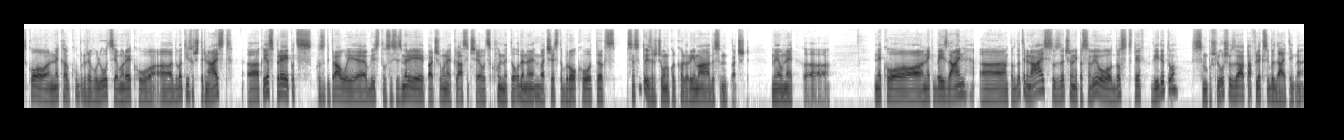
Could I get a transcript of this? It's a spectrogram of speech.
tako neka revolucija, bom rekel, uh, 2013. Uh, ko jaz prej, kot, kot sem ti pravil, je v bistvu sem se zmeraj pač v ne klasične old school metode, ne, Mm. pač često broko, tak, sem se tu izračunal, koliko kalorij ima, da sem pač imel nek. Uh, Neko, nek baseline, uh, ampak do 13 so začeli, pa sem videl dosta teh videov, sem poslušal za ta flexible dieting, ne,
